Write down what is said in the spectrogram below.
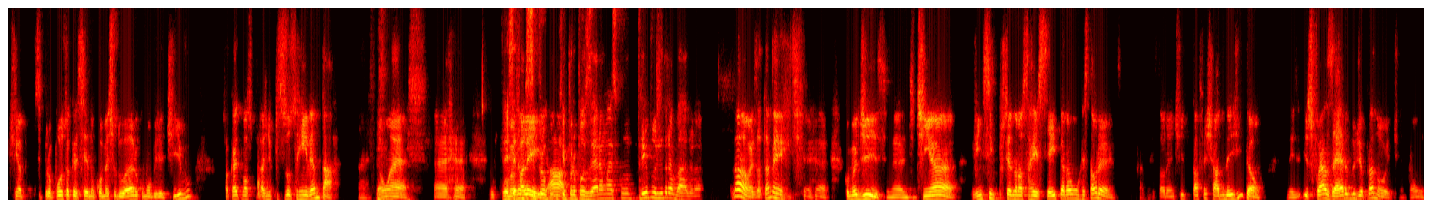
tinha se proposto a crescer no começo do ano como objetivo, só que nós, a gente precisou se reinventar. Então, é. é como eu falei, que, pro, ah, que propuseram, mas com triplo de trabalho, né? Não, exatamente. Como eu disse, né? a gente tinha 25% da nossa receita era um restaurante. O restaurante está fechado desde então. Isso foi a zero do dia para a noite. Então,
